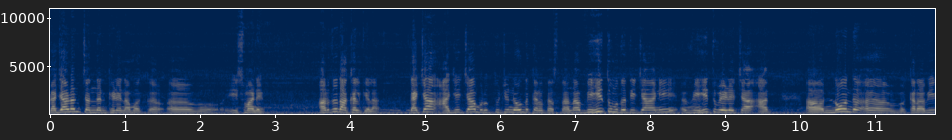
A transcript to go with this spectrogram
गजानन चंदनखेडे नामक इस्माने अर्ज दाखल केला. त्याच्या आजीच्या मृत्यूची नोंद करत असताना विहित मुदतीच्या आणि विहित वेळेच्या आत नोंद करावी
